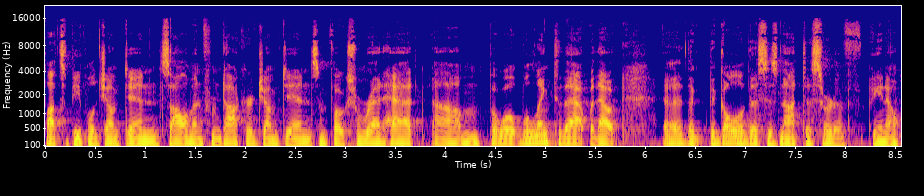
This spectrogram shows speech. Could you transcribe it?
lots of people jumped in. Solomon from Docker jumped in. Some folks from Red Hat. Um, but we'll we'll link to that. Without uh, the the goal of this is not to sort of you know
